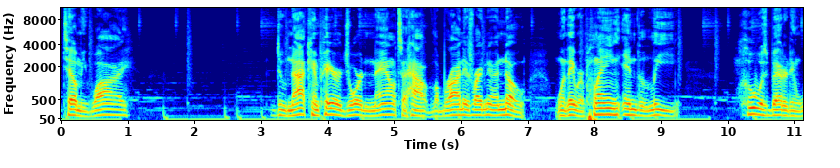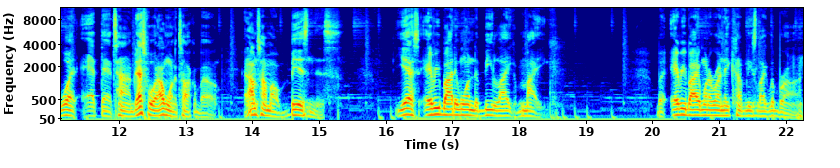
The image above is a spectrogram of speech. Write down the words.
Tell me why. Do not compare Jordan now to how LeBron is right now. No when they were playing in the league, who was better than what at that time? That's what I want to talk about. And I'm talking about business. Yes, everybody wanted to be like Mike. But everybody want to run their companies like LeBron.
